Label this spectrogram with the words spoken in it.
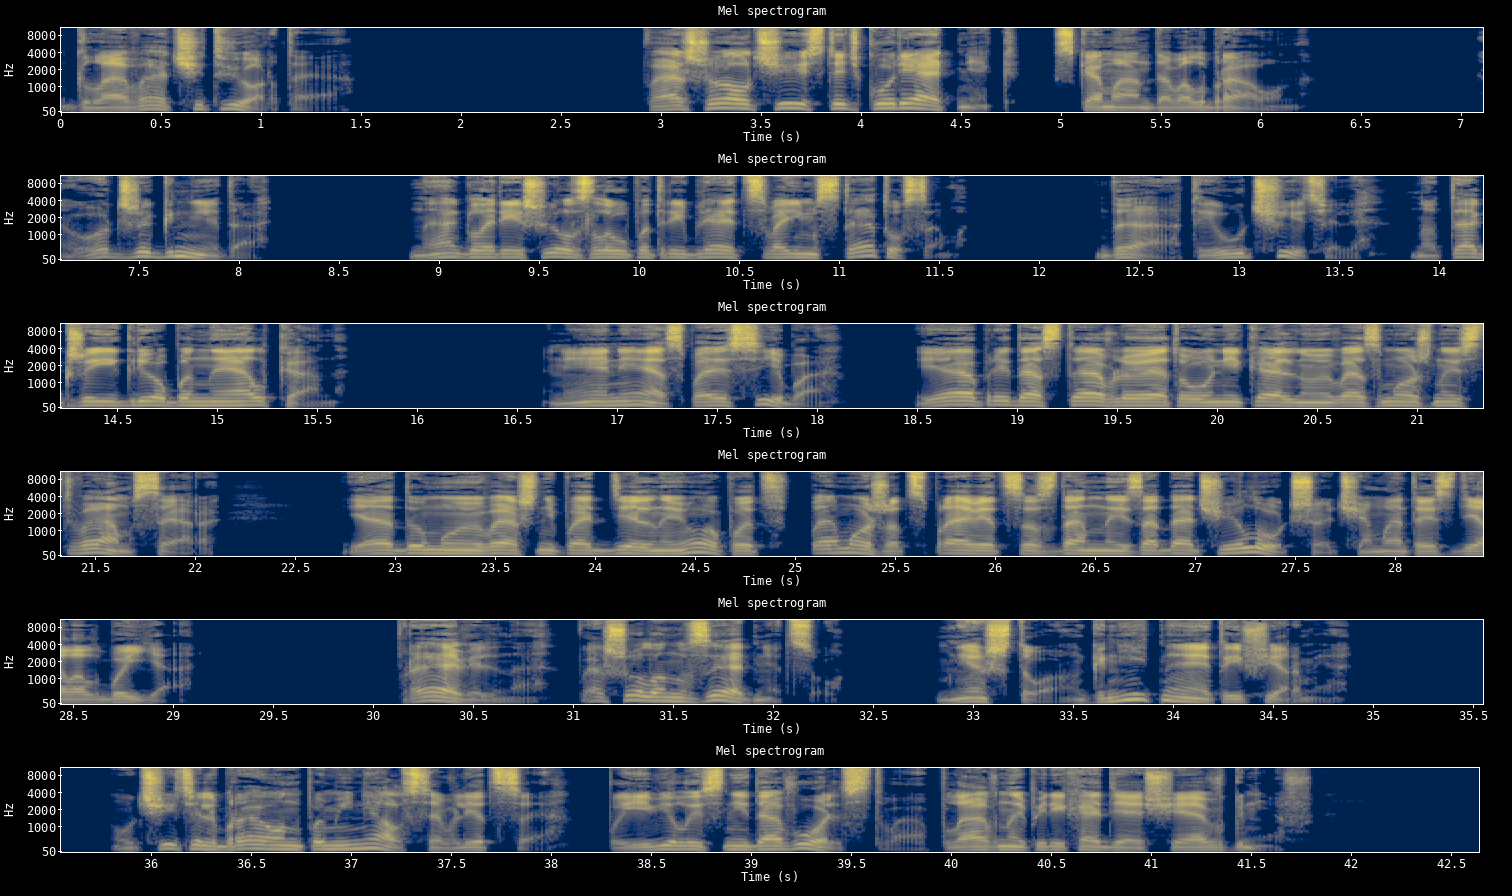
Глава четвертая. «Пошел чистить курятник!» — скомандовал Браун. Вот же гнида. Нагло решил злоупотреблять своим статусом? Да, ты учитель, но также и грёбаный алкан. Не-не, спасибо. Я предоставлю эту уникальную возможность вам, сэр. Я думаю, ваш неподдельный опыт поможет справиться с данной задачей лучше, чем это сделал бы я. Правильно, пошел он в задницу. Мне что, гнить на этой ферме? Учитель Браун поменялся в лице. Появилось недовольство, плавно переходящее в гнев.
